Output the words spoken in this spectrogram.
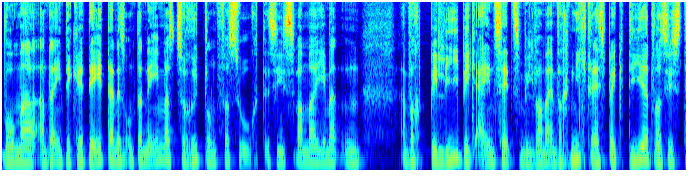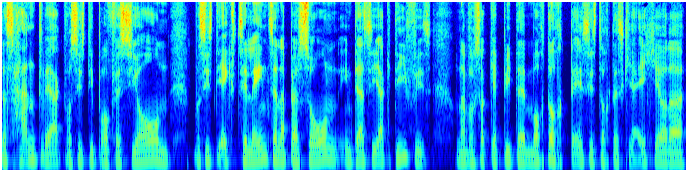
wo man an der Integrität eines Unternehmers zu rütteln versucht. Das ist, wenn man jemanden einfach beliebig einsetzen will, wenn man einfach nicht respektiert, was ist das Handwerk, was ist die Profession, was ist die Exzellenz einer Person, in der sie aktiv ist und einfach sagt, ja bitte, mach doch das, ist doch das Gleiche oder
